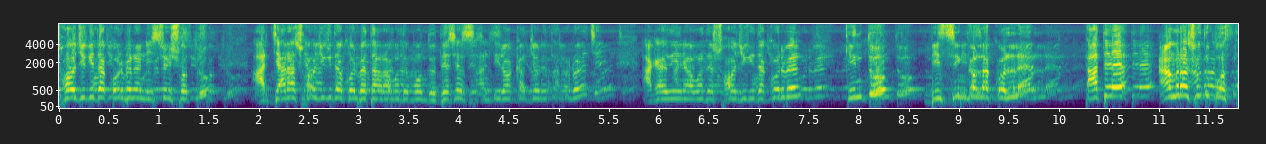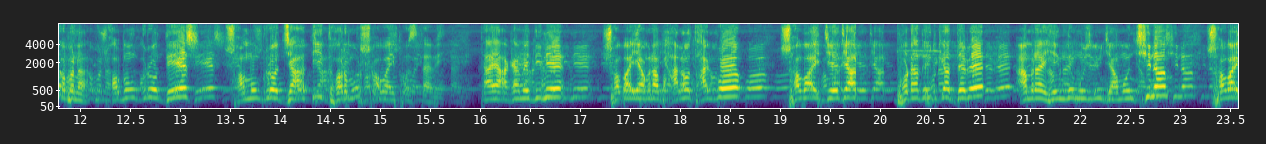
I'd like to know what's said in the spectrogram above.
সহযোগিতা করবে না, নিশ্চয়ই শত্রু। আর যারা সহযোগিতা করবে, তারা আমাদের বন্ধু। দেশের শান্তি রক্ষার জন্য তারা রয়েছে। আগামী দিনে আমাদের সহযোগিতা করবেন। কিন্তু বিশৃঙ্খলা করলে তাতে আমরা শুধু প্রস্তাব না, সমগ্র দেশ, সমগ্র জাতি, ধর্ম সবাই প্রস্তাবে তাই আগামী দিনে সবাই আমরা ভালো থাকব। সবাই যে যা ভোটাধিকার দেবে, আমরা হিন্দু, মুসলিম যেমন ছিলাম, সবাই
